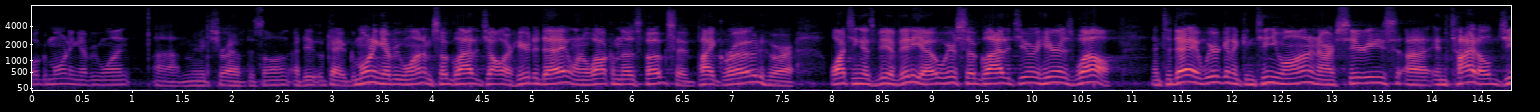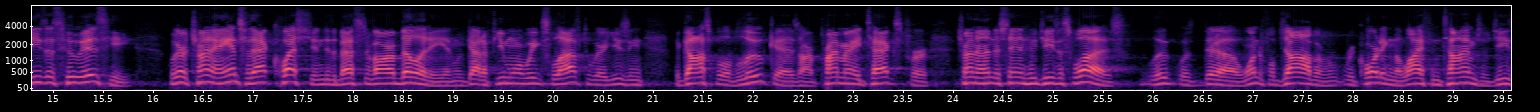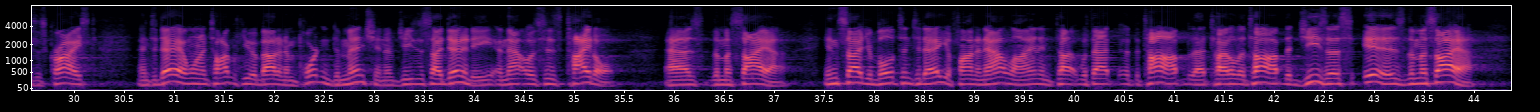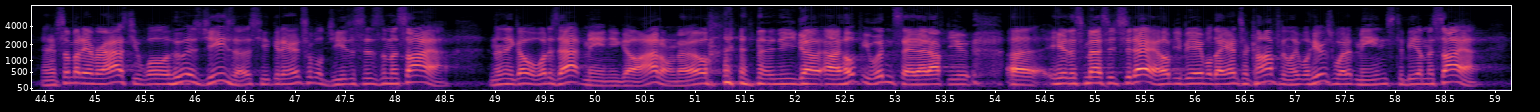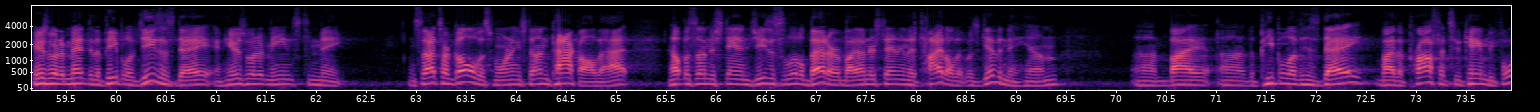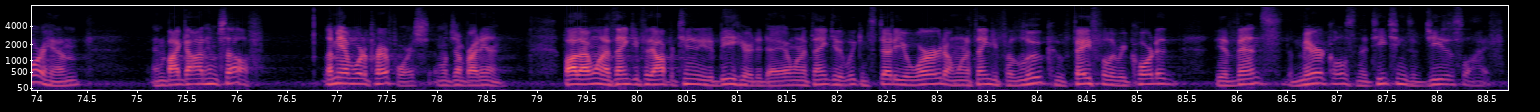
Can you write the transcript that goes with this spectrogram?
Well, good morning, everyone. Uh, let me make sure I have this on. I do. Okay. Good morning, everyone. I'm so glad that y'all are here today. I want to welcome those folks at Pike Road who are watching us via video. We're so glad that you are here as well. And today we're going to continue on in our series uh, entitled Jesus, Who Is He? We are trying to answer that question to the best of our ability. And we've got a few more weeks left. We're using the Gospel of Luke as our primary text for trying to understand who Jesus was. Luke was, did a wonderful job of recording the life and times of Jesus Christ. And today I want to talk with you about an important dimension of Jesus' identity, and that was his title as the Messiah. Inside your bulletin today, you'll find an outline, and t- with that at the top, that title at the top, that Jesus is the Messiah. And if somebody ever asked you, well, who is Jesus? You could answer, well, Jesus is the Messiah. And then they go, well, what does that mean? You go, I don't know. and then you go, I hope you wouldn't say that after you uh, hear this message today. I hope you'd be able to answer confidently, well, here's what it means to be a Messiah. Here's what it meant to the people of Jesus' day, and here's what it means to me. And so that's our goal this morning, is to unpack all that, help us understand Jesus a little better by understanding the title that was given to him uh, by uh, the people of his day, by the prophets who came before him, and by God himself. Let me have a word of prayer for us, and we'll jump right in. Father, I want to thank you for the opportunity to be here today. I want to thank you that we can study your word. I want to thank you for Luke, who faithfully recorded the events, the miracles, and the teachings of Jesus' life.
